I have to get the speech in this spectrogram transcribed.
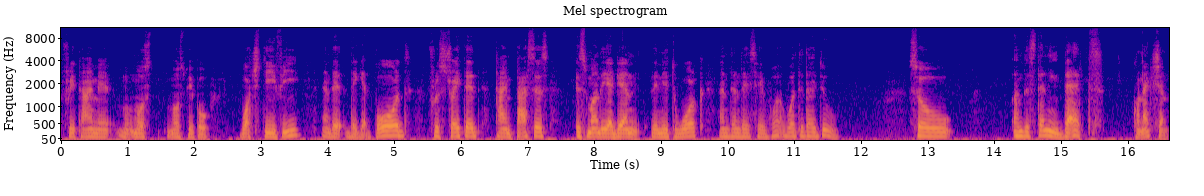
Free time, eh, most most people watch TV and they, they get bored, frustrated, time passes, it's Monday again, they need to work, and then they say, What, what did I do? So, understanding that connection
